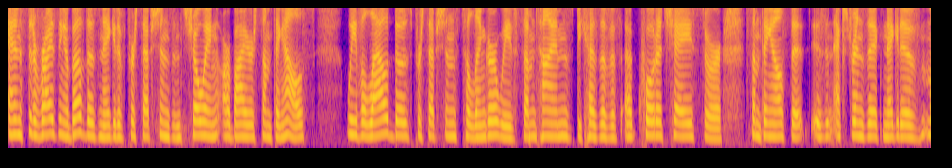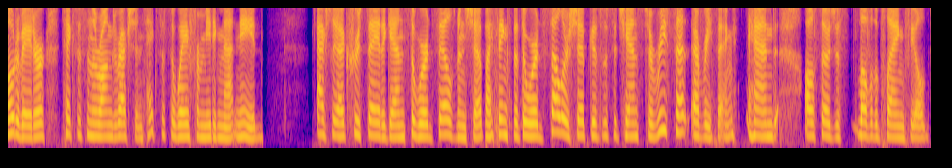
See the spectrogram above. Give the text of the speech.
And instead of rising above those negative perceptions and showing our buyers something else, we've allowed those perceptions to linger. We've sometimes, because of a, quota chase or something else that is an extrinsic negative motivator, takes us in the wrong direction, takes us away from meeting that need. Actually, I crusade against the word salesmanship. I think that the word sellership gives us a chance to reset everything and also just level the playing field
